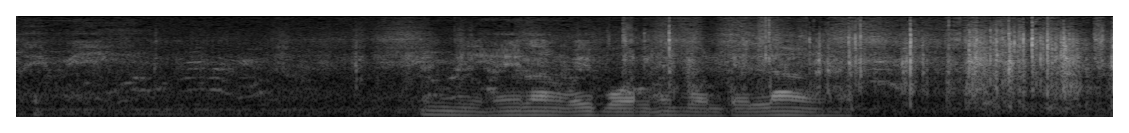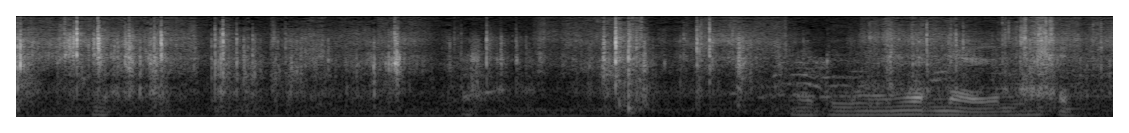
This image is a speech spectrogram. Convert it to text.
ไม่มีไม่มีให้ล่างไว้บนให้บนไปล่างครับมาดูงวดใหม่กันนะครับนี่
